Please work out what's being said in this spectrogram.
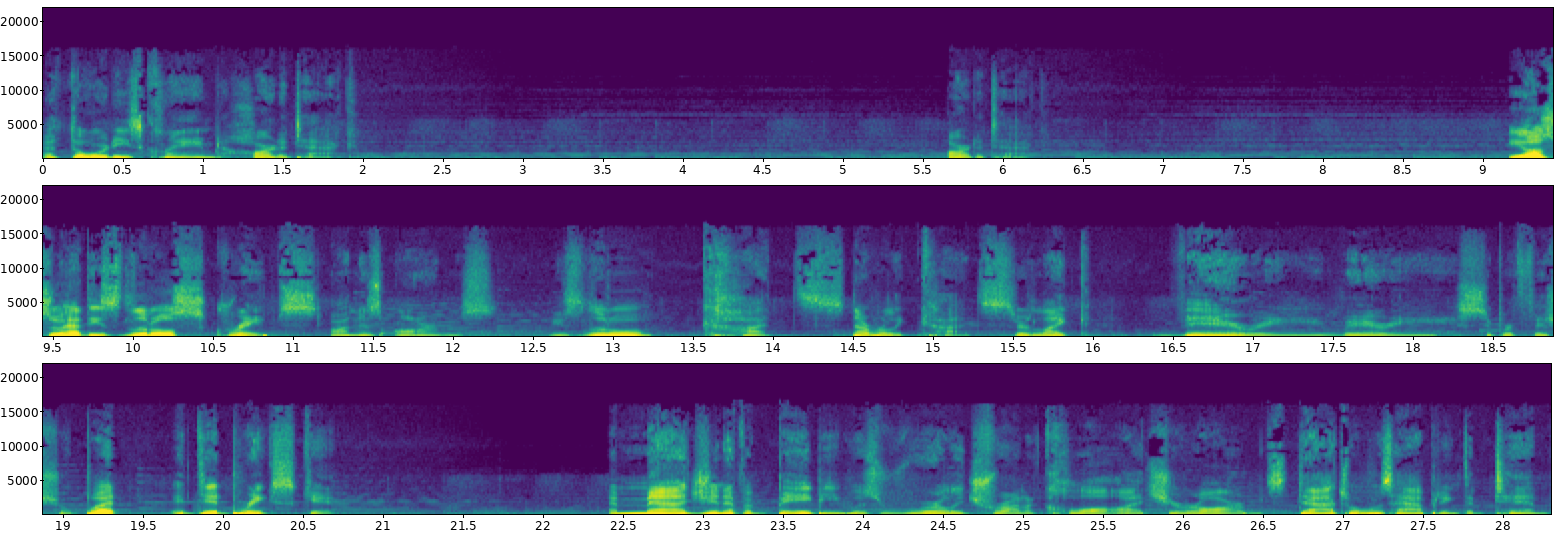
Authorities claimed heart attack. Heart attack. He also had these little scrapes on his arms. These little cuts. Not really cuts. They're like very, very superficial. But it did break skin. Imagine if a baby was really trying to claw at your arms. That's what was happening to Tim.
